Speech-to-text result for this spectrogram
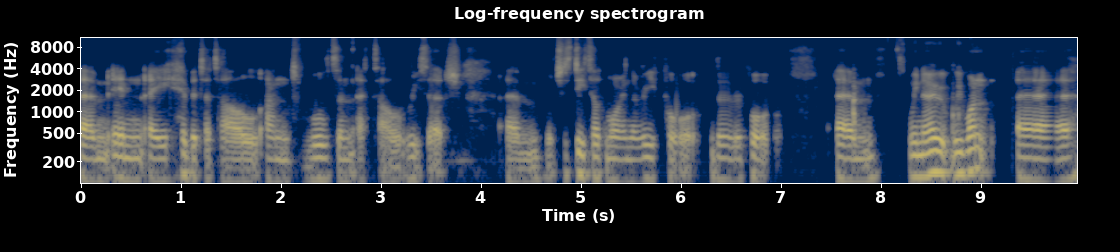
um, in a Hibbert et al. and Woolton et al. research, um, which is detailed more in the report. The report. Um, we know we want. Uh,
